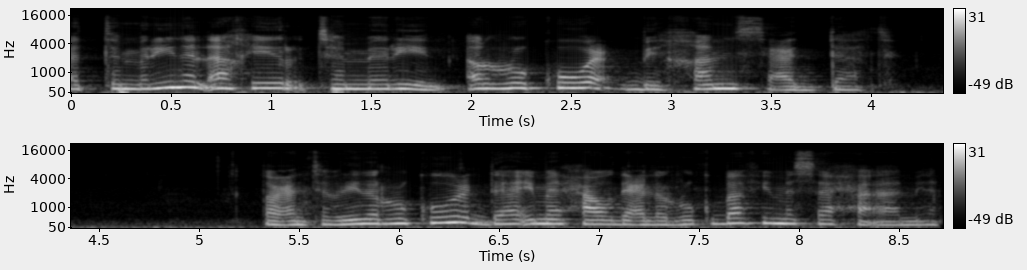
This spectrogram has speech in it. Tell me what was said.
التمرين الأخير تمرين الركوع بخمس عدات. طبعا تمرين الركوع دائما حافظي على الركبة في مساحة آمنة.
